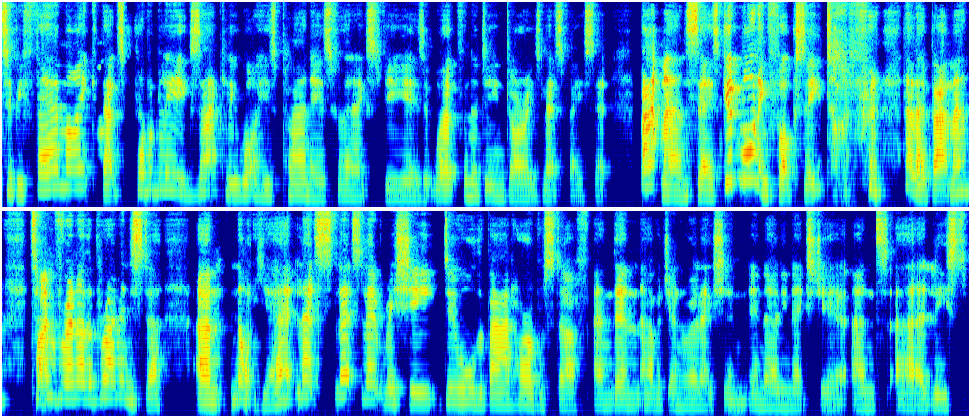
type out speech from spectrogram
to be fair, Mike, that's probably exactly what his plan is for the next few years. It worked for Nadine Dorries, let's face it. Batman says, Good morning, Foxy. Time for hello, Batman. Time for another Prime Minister. Um, not yet. Let's let's let Rishi do all the bad, horrible stuff and then have a general election in early next year and uh, at least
